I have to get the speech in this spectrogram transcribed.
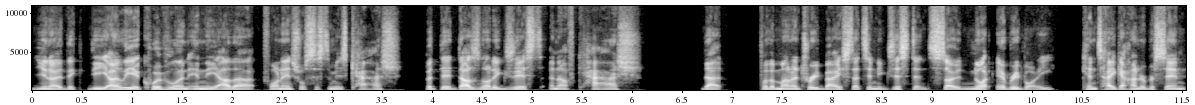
you know, the, the only equivalent in the other financial system is cash but there does not exist enough cash that for the monetary base that's in existence. So not everybody can take 100%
